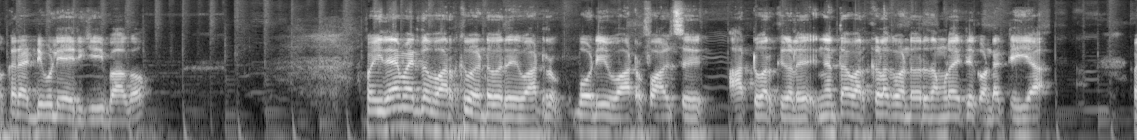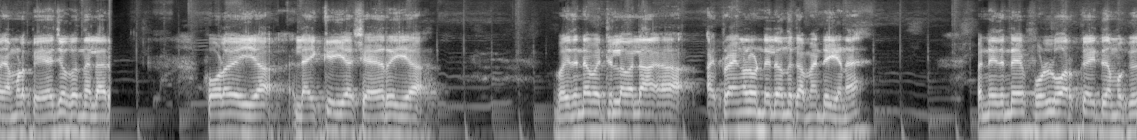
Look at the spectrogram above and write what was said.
ഒക്കെ ഒരു അടിപൊളിയായിരിക്കും ഈ ഭാഗം. അപ്പോൾ ഇതേമാതിരത്തെ വർക്ക് വേണ്ടവർ വാട്ടർ ബോഡി വാട്ടർഫാൾസ് ആർട്ട് വർക്കുകൾ ഇങ്ങനത്തെ വർക്കുകളൊക്കെ വേണ്ടവർ നമ്മളായിട്ട് കോണ്ടാക്ട് ചെയ്യുക. അപ്പോൾ നമ്മളെ പേജൊക്കെ ഒന്ന് എല്ലാവരും ഫോളോ ചെയ്യുക ലൈക്ക് ചെയ്യുക ഷെയർ ചെയ്യുക. അപ്പോൾ ഇതിനെ പറ്റിയുള്ള വല്ല അഭിപ്രായങ്ങളുണ്ടെങ്കിലും ഒന്ന് കമന്റ് ചെയ്യണേ. പിന്നെ ഇതിന്റെ ഫുൾ വർക്കായിട്ട് നമുക്ക്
